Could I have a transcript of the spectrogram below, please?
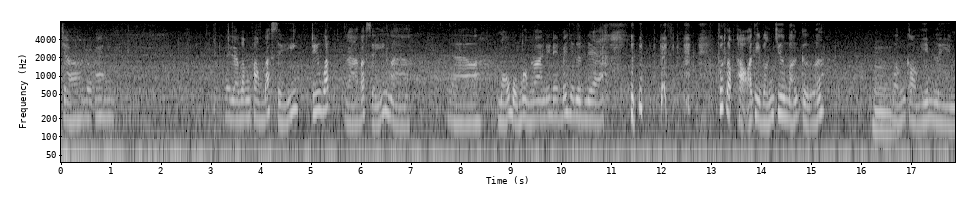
chợ đồ ăn đây là văn phòng bác sĩ trí quách là bác sĩ mà là mổ bụng hồng loan để đem bé gia linh ra. Phước lộc thọ thì vẫn chưa mở cửa. Ừ. vẫn còn im lìm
